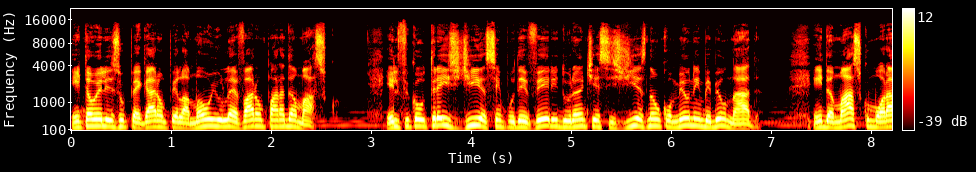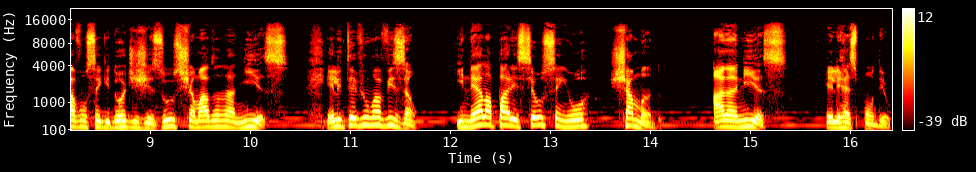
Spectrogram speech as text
Então eles o pegaram pela mão e o levaram para Damasco. Ele ficou três dias sem poder ver e durante esses dias não comeu nem bebeu nada. Em Damasco morava um seguidor de Jesus chamado Ananias. Ele teve uma visão e nela apareceu o Senhor chamando. Ananias, ele respondeu:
